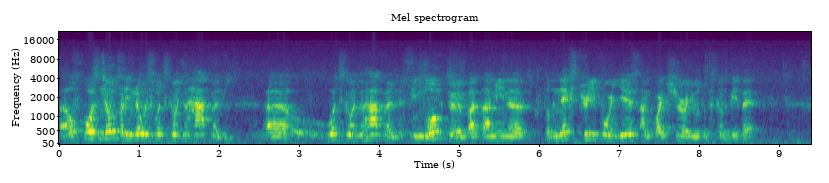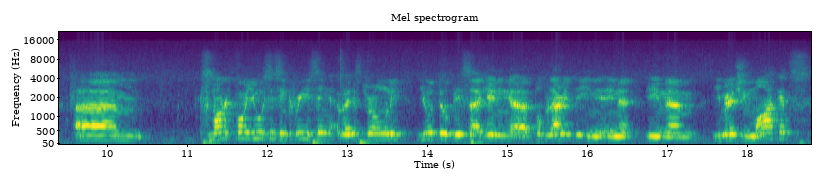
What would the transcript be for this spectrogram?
uh, of course, nobody knows what's going to happen, uh, what's going to happen in long term. But I mean, uh, for the next three, four years, I'm quite sure YouTube is going to be there. Um, smartphone use is increasing very strongly. YouTube is uh, gaining popularity in, in, in um, emerging markets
